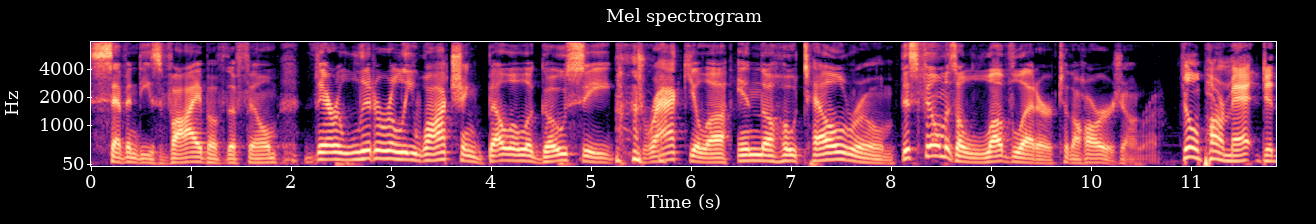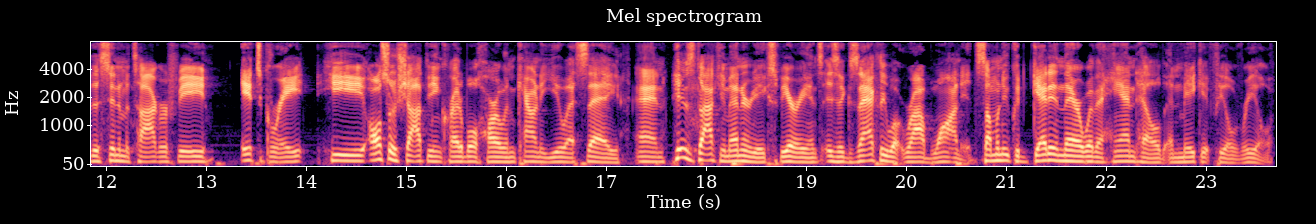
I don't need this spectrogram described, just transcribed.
70s vibe of the film, they're literally watching Bela Lugosi Dracula in the hotel room. This film is a love letter to the horror genre. Philip Parmet did the cinematography. It's great. He also shot the incredible Harlan County, USA, and his documentary experience is exactly what Rob wanted someone who could get in there with a handheld and make it feel real.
